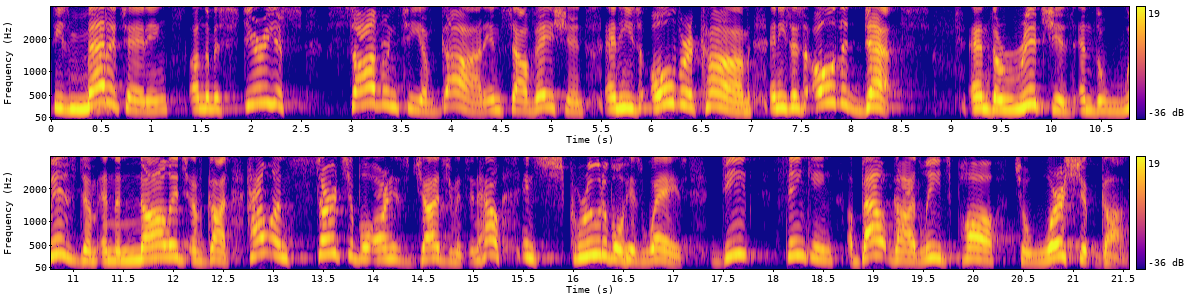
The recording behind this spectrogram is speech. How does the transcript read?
he's meditating on the mysterious sovereignty of God in salvation, and he's overcome. And he says, Oh, the depths and the riches and the wisdom and the knowledge of God. How unsearchable are his judgments and how inscrutable his ways. Deep thinking about God leads Paul to worship God.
